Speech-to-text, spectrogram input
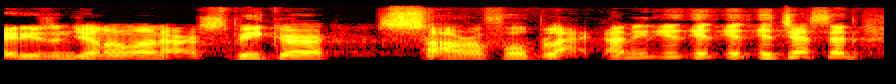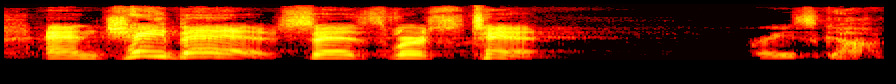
Ladies and gentlemen, our speaker, Sorrowful Black. I mean, it, it, it just said, and Jabez says, verse 10, praise God,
